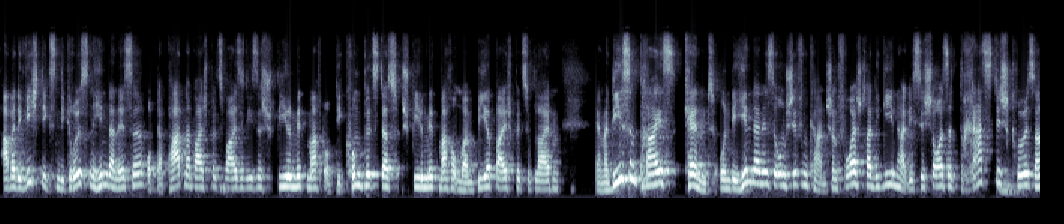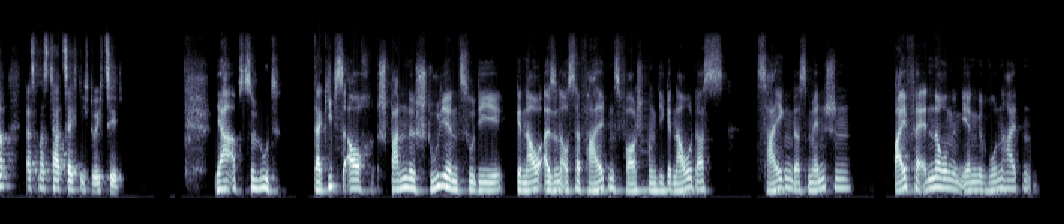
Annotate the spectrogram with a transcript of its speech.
Aber die wichtigsten, die größten Hindernisse, ob der Partner beispielsweise dieses Spiel mitmacht, ob die Kumpels das Spiel mitmachen, um beim Bierbeispiel zu bleiben, wenn man diesen Preis kennt und die Hindernisse umschiffen kann, schon vorher Strategien hat, ist die Chance drastisch größer, dass man es tatsächlich durchzieht. Ja, absolut. Da gibt es auch spannende Studien zu, die genau, also aus der Verhaltensforschung, die genau das zeigen, dass Menschen bei Veränderungen in ihren Gewohnheiten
